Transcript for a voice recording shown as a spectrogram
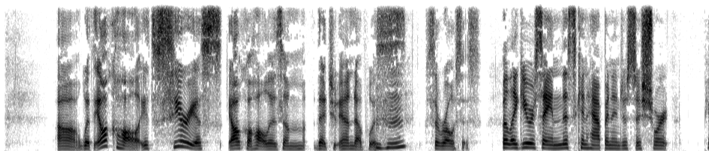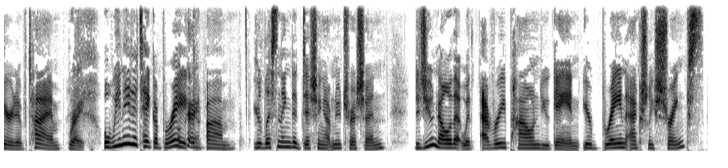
uh, with alcohol, it's serious alcoholism that you end up with cirrhosis. But like you were saying, this can happen in just a short period of time. Right. Well, we need to take a break. Okay. Um, you're listening to Dishing Up Nutrition. Did you know that with every pound you gain, your brain actually shrinks?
